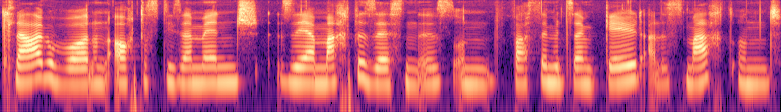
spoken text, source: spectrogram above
klar geworden und auch, dass dieser Mensch sehr machtbesessen ist und was er mit seinem Geld alles macht. Und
